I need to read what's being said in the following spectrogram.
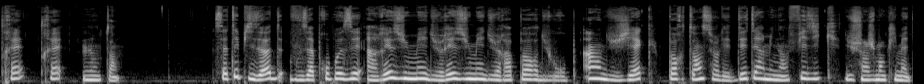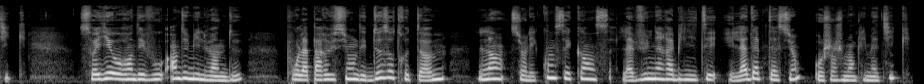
très très longtemps. Cet épisode vous a proposé un résumé du résumé du rapport du groupe 1 du GIEC portant sur les déterminants physiques du changement climatique. Soyez au rendez-vous en 2022 pour la parution des deux autres tomes, l'un sur les conséquences, la vulnérabilité et l'adaptation au changement climatique,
